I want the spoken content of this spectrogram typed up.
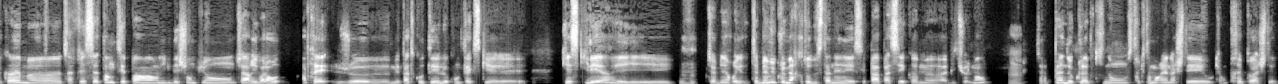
es quand même. Euh, ça fait 7 ans que tu n'es pas en Ligue des Champions, tu arrives. Alors, après, je ne mets pas de côté le contexte qui est, qui est ce qu'il est. Hein, et mmh tu, as bien, as bien vu que le mercato de cette année ne s'est pas passé comme euh, habituellement. Mmh. Tu as plein de clubs qui n'ont strictement rien acheté ou qui ont très peu acheté.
